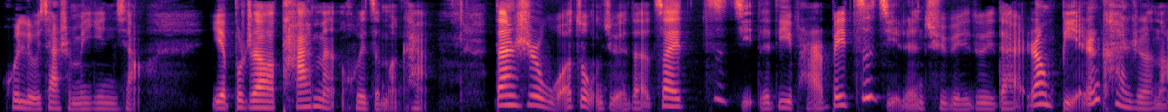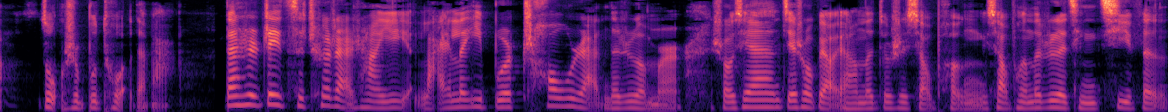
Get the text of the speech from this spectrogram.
会留下什么印象，也不知道他们会怎么看。但是我总觉得在自己的地盘被自己人区别对待，让别人看热闹，总是不妥的吧。但是这次车展上也来了一波超燃的热门。首先接受表扬的就是小鹏，小鹏的热情气氛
